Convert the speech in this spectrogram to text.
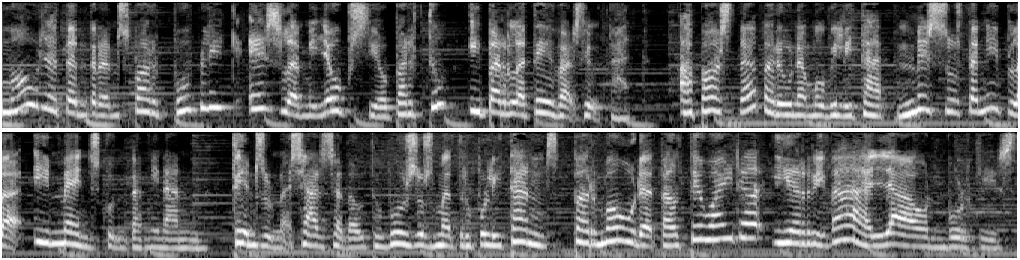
Moure't en transport públic és la millor opció per tu i per la teva ciutat. Aposta per una mobilitat més sostenible i menys contaminant. Tens una xarxa d'autobusos metropolitans per moure't al teu aire i arribar allà on vulguis.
